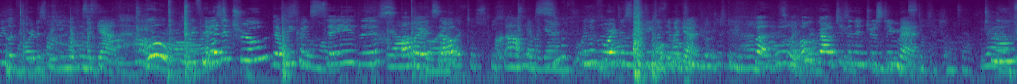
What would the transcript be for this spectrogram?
we look forward to speaking with him again. Is it true that we could say this all by itself? To speaking with him again. We look forward to speaking with him again. But Old Grouch is an interesting man. Two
